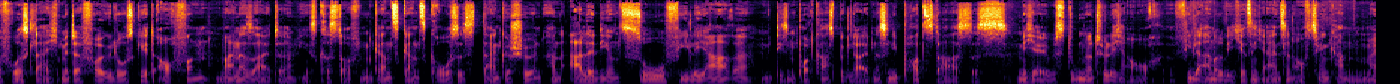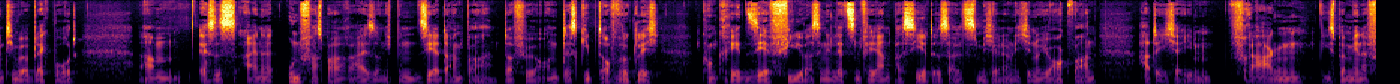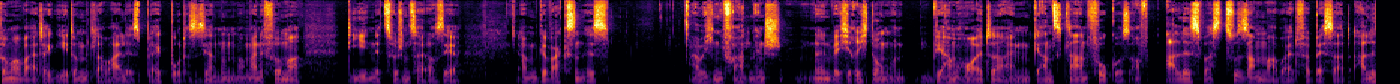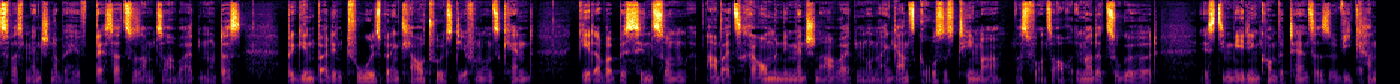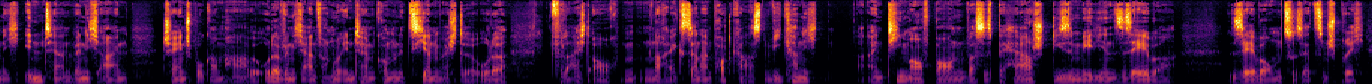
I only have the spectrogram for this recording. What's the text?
Bevor es gleich mit der Folge losgeht, auch von meiner Seite, hier ist Christoph, ein ganz, ganz großes Dankeschön an alle, die uns so viele Jahre mit diesem Podcast begleiten. Das sind die Podstars, das Michael bist du natürlich auch, viele andere, die ich jetzt nicht einzeln aufzählen kann, mein Team bei Blackboard. Ähm, es ist eine unfassbare Reise und ich bin sehr dankbar dafür. Und es gibt auch wirklich konkret sehr viel, was in den letzten vier Jahren passiert ist. Als Michael und ich in New York waren, hatte ich ja eben Fragen, wie es bei mir in der Firma weitergeht. Und mittlerweile ist Blackboard, das ist ja nun mal meine Firma, die in der Zwischenzeit auch sehr ähm, gewachsen ist habe ich ihn gefragt, Mensch, ne, in welche Richtung? Und wir haben heute einen ganz klaren Fokus auf alles, was Zusammenarbeit verbessert, alles, was Menschen dabei hilft, besser zusammenzuarbeiten. Und das beginnt bei den Tools, bei den Cloud-Tools, die ihr von uns kennt, geht aber bis hin zum Arbeitsraum, in dem Menschen arbeiten. Und ein ganz großes Thema, was für uns auch immer dazu gehört, ist die Medienkompetenz. Also wie kann ich intern, wenn ich ein Change-Programm habe oder wenn ich einfach nur intern kommunizieren möchte oder vielleicht auch nach extern ein Podcast, wie kann ich ein Team aufbauen, was es beherrscht, diese Medien selber, selber umzusetzen, sprich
